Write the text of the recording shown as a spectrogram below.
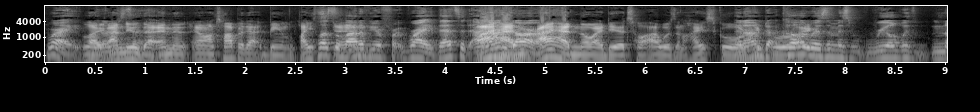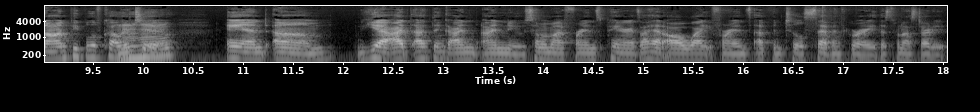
Right. Like I knew that, and then and on top of that, being light Plus, a lot of your fr- right. That's it. I I'm had dark. I had no idea until I was in high school. and I'm dark. were like- Colorism is real with non people of color Mhm. too, and um, yeah, I I think I I knew some of my friends' parents. I had all white friends up until seventh grade. That's when I started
